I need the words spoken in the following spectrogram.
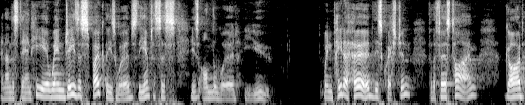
And understand here, when Jesus spoke these words, the emphasis is on the word you. When Peter heard this question for the first time, God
